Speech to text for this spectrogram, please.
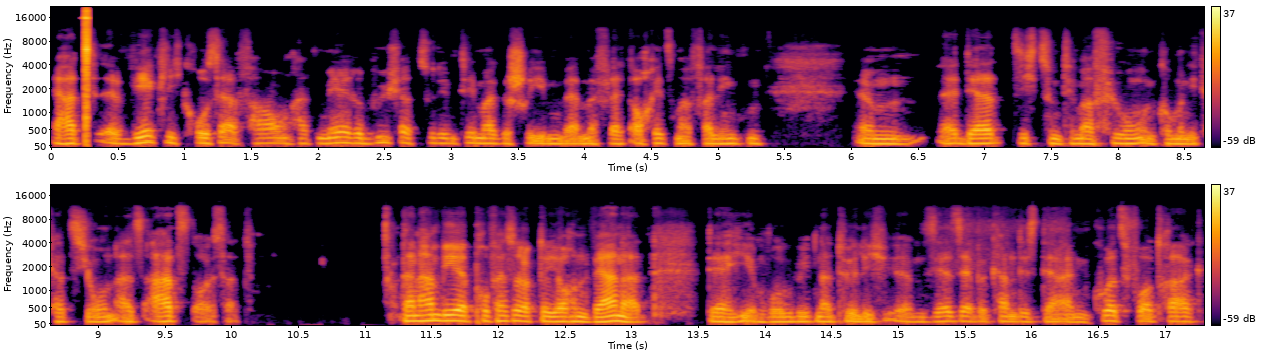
Er hat äh, wirklich große Erfahrung, hat mehrere Bücher zu dem Thema geschrieben, werden wir vielleicht auch jetzt mal verlinken ähm, äh, der sich zum Thema Führung und Kommunikation als Arzt äußert. Dann haben wir Professor Dr. Jochen Werner, der hier im Ruhrgebiet natürlich ähm, sehr, sehr bekannt ist, der einen Kurzvortrag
